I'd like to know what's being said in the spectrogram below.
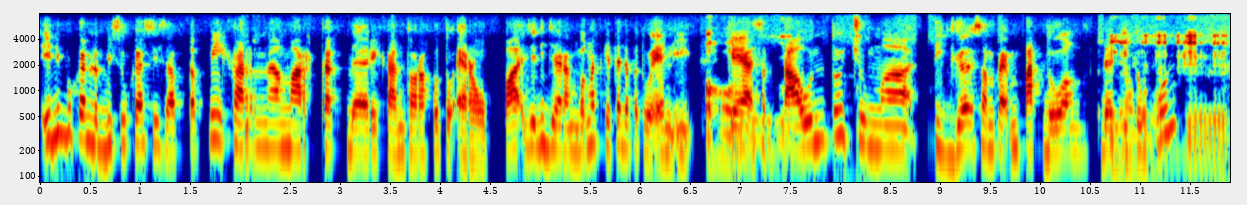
ini bukan lebih suka sih Sab, tapi karena market dari kantor aku tuh Eropa, jadi jarang banget kita dapat WNI. Oh. Kayak setahun tuh cuma 3 sampai 4 doang. Dan ya, itu pun ya,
